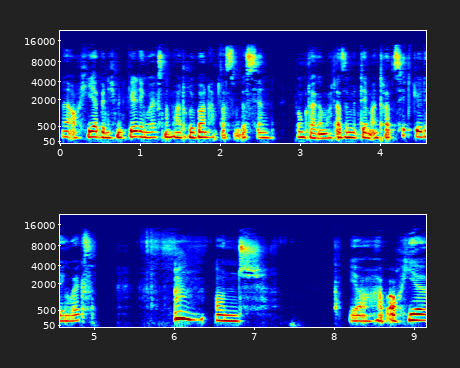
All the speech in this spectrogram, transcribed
Ne, auch hier bin ich mit Gilding Wax nochmal drüber und habe das so ein bisschen dunkler gemacht. Also mit dem Anthrazit Gilding Wax. Und ja, habe auch hier,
